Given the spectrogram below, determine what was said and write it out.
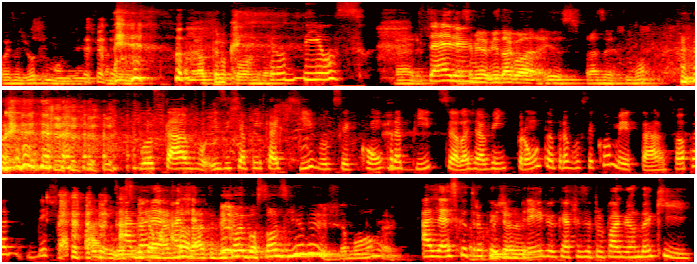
Coisa de outro mundo, gente. Fica melhor do que no forno, velho. Meu Deus. Sério. Sério? Essa é a minha vida agora. Isso, prazer, tudo bom? Gustavo, existe aplicativo que você compra pizza, ela já vem pronta pra você comer, tá? Só pra deixar claro. Agora, fica mais a barato e fica gostosinha, bicho. É bom, velho. A Jéssica trocou de porque- emprego e quer fazer propaganda aqui.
